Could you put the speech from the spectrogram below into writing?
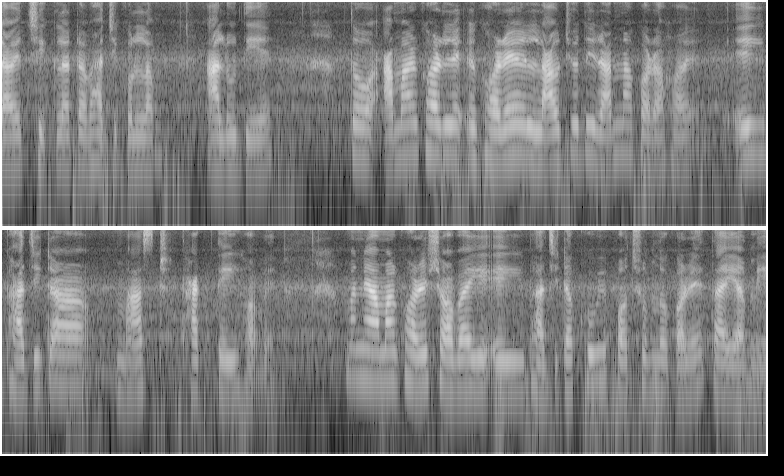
লাউয়ের চিকলাটা ভাজি করলাম আলু দিয়ে। তো আমার ঘরে ঘরে লাউ যদি রান্না করা হয়, এই ভাজিটা মাস্ট থাকতেই হবে। মানে আমার ঘরে সবাই এই ভাজিটা খুবই পছন্দ করে, তাই আমি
